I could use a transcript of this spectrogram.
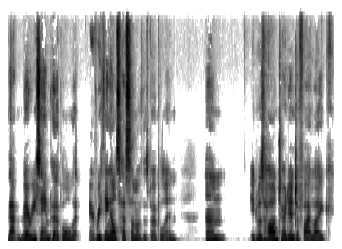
that very same purple that everything else has some of this purple in. Um, it was hard to identify like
